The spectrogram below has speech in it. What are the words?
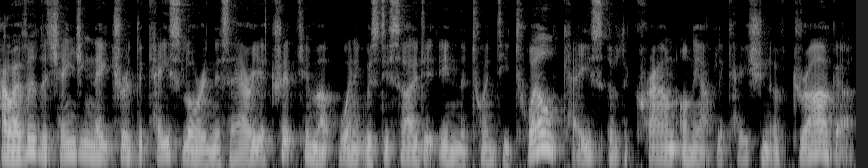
However, the changing nature of the case law in this area tripped him up when it was decided in the 2012 case of the Crown on the application of Draga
